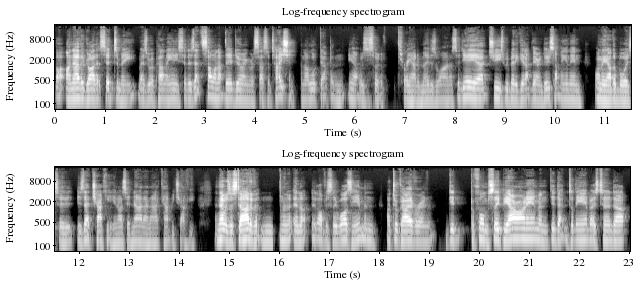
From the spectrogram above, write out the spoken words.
I know the guy that said to me as we were paddling in. He said, "Is that someone up there doing resuscitation?" And I looked up, and you know, it was sort of 300 meters away. And I said, "Yeah, yeah, geez, we better get up there and do something." And then one of the other boys said, "Is that Chucky?" And I said, "No, no, no, it can't be Chucky." And that was the start of it. And, and it obviously was him. And I took over and did perform CPR on him and did that until the ambos turned up.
